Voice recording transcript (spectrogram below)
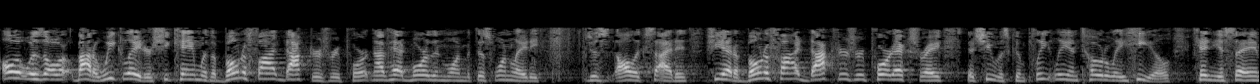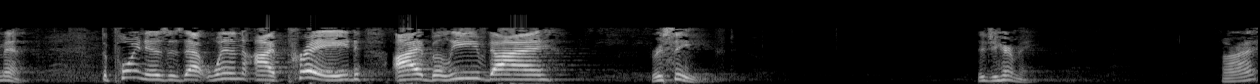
Oh, it was about a week later. She came with a bona fide doctor's report, and I've had more than one, but this one lady, just all excited. She had a bona fide doctor's report x-ray that she was completely and totally healed. Can you say amen? The point is, is that when I prayed, I believed I received. Did you hear me? All right?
